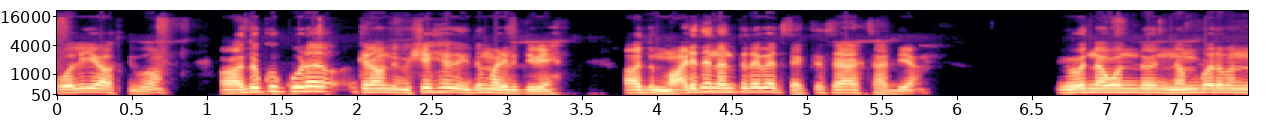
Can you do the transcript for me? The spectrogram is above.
ಪೋಲಿಯೋ ಆಗ್ತೀವೋ, ಅದಕ್ಕೂ ಕೂಡ ಕೆಲವೊಂದು ವಿಶೇಷ ಇದು ಮಾಡಿರ್ತೀವಿ. ಅದು ಮಾಡಿದ ನಂತರವೇ ಅದು ಸಕ್ಸಸ್ ಆಗಕ್ಕೆ ಸಾಧ್ಯ. ಇವತ್ತು ನಾವೊಂದು ನಂಬರ್ ಒನ್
